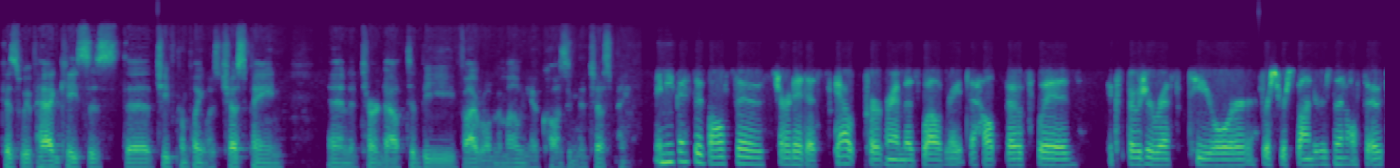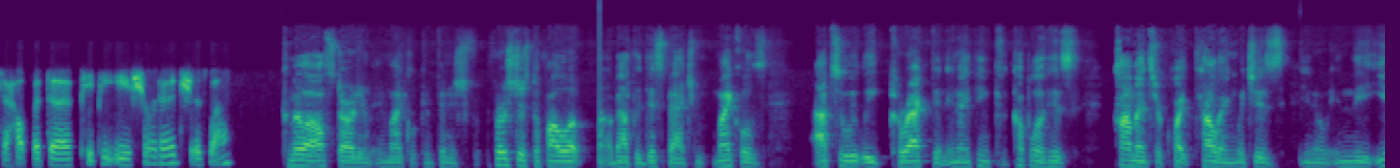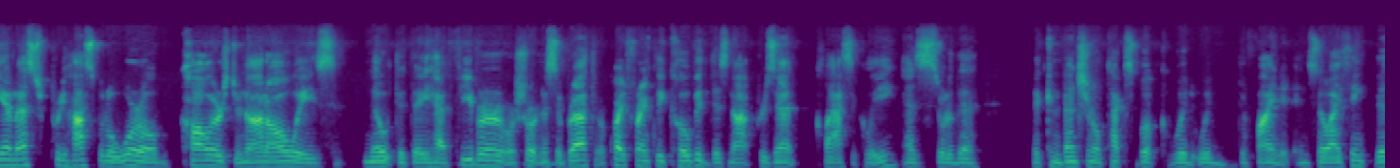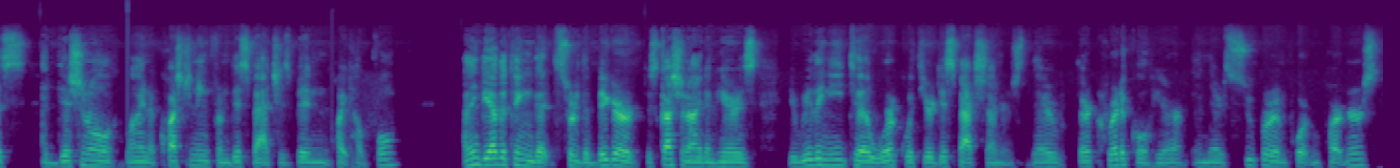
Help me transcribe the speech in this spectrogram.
Because we've had cases the chief complaint was chest pain, and it turned out to be viral pneumonia causing the chest pain. And you guys have also started a scout program as well, right, to help both with exposure risk to your first responders and also to help with the PPE shortage as well? Camilla, I'll start and, and, Michael can finish. First, just to follow up about the dispatch, Michael's absolutely correct. And, and I think a couple of his comments are quite telling, which is, you know, in the EMS pre hospital world, callers do not always note that they have fever or shortness of breath, or quite frankly, COVID does not present classically as sort of the the conventional textbook would would define it. And so I think this additional line of questioning from dispatch has been quite helpful. I think the other thing that sort of the bigger discussion item here is you really need to work with your dispatch centers. They're they're critical here and they're super important partners.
